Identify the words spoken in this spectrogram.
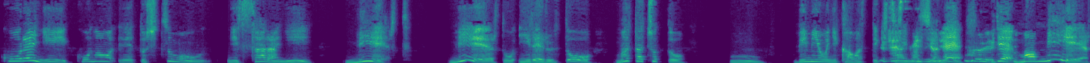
これに、この、えっ、ー、と、質問にさらに、見える。見えると入れると、またちょっと、うん、微妙に変わってきちゃいますよね。で、まみえる。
